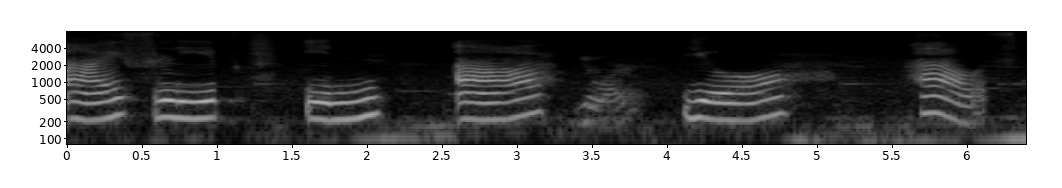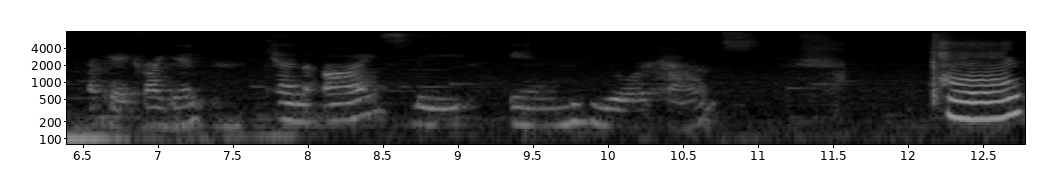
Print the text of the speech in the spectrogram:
I sleep in a, Your. your house? Okay, try again. Can I sleep in your house? Can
